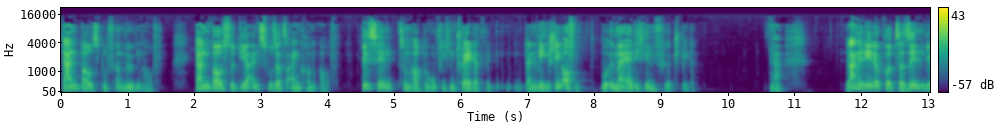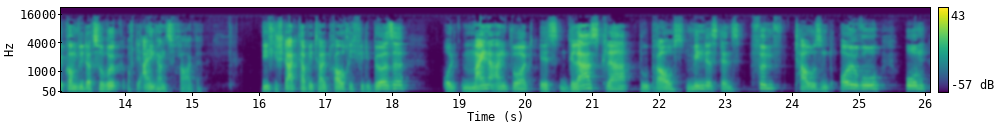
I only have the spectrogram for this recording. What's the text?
dann baust du Vermögen auf. Dann baust du dir ein Zusatzeinkommen auf. Bis hin zum hauptberuflichen Trader. Deine Wege stehen offen, wo immer er dich hinführt später. Ja. Lange Rede, kurzer Sinn. Wir kommen wieder zurück auf die Eingangsfrage. Wie viel Startkapital brauche ich für die Börse? Und meine Antwort ist glasklar. Du brauchst mindestens 5000 Euro, um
